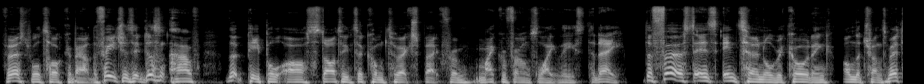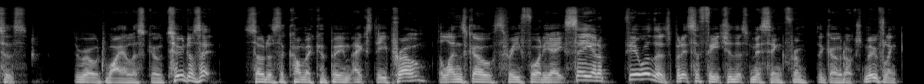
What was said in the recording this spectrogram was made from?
First, we'll talk about the features it doesn't have that people are starting to come to expect from microphones like these today. The first is internal recording on the transmitters. The Rode Wireless Go 2 does it, so does the Comica Boom XD Pro, the Lensgo 348C, and a few others, but it's a feature that's missing from the Godox MoveLink.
